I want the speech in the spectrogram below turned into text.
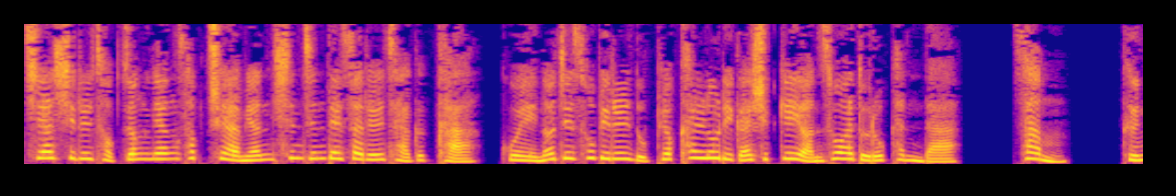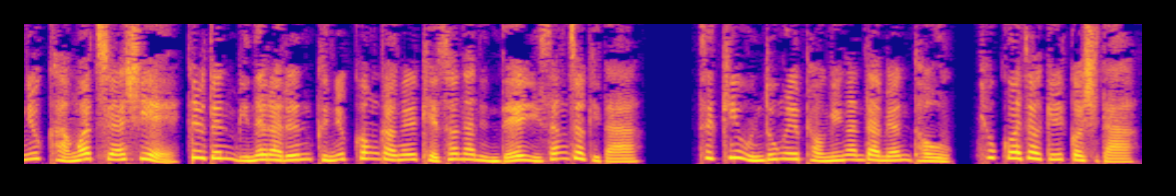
치아씨를 적정량 섭취하면 신진대사를 자극하 고 에너지 소비를 높여 칼로리가 쉽게 연소하도록 한다. 3. 근육 강화 치아씨에 필된 미네랄은 근육 건강을 개선하는 데 이상적이다. 특히 운동을 병행한다면 더욱 효과적일 것이다.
